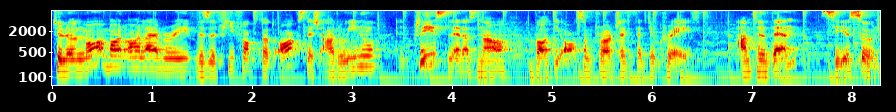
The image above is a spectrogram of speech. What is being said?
To learn more about our library, visit phyphox.org arduino and please let us know about the awesome projects that you create. Until then, see you soon!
